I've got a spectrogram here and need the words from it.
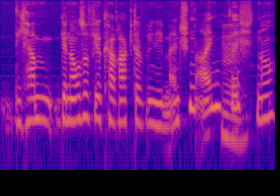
die haben genauso viel Charakter wie die Menschen eigentlich, mhm. ne?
